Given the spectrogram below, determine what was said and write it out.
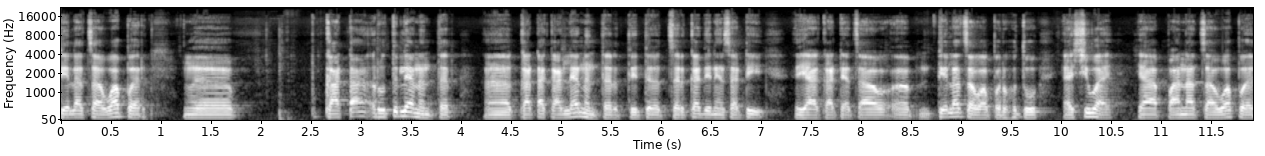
तेलाचा वापर काटा रुतल्यानंतर काटा काढल्यानंतर तिथं चरका देण्यासाठी या काट्याचा तेलाचा वापर होतो. याशिवाय या पानाचा वापर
